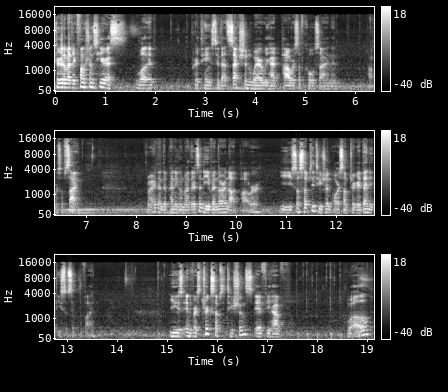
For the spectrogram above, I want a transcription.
Trigonometric functions here, as well, it pertains to that section where we had powers of cosine and powers of sine, right? And depending on whether it's an even or an odd power, you use a substitution or some trig identities to simplify. You use inverse trig substitutions if you have, well,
